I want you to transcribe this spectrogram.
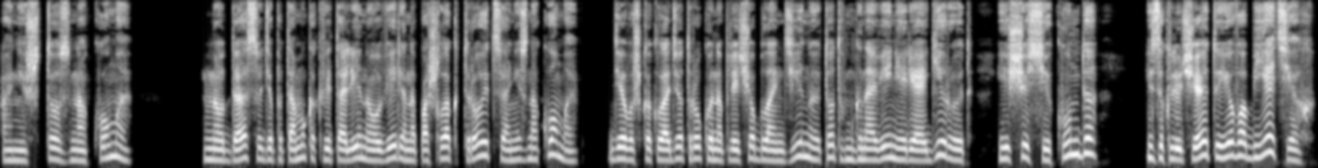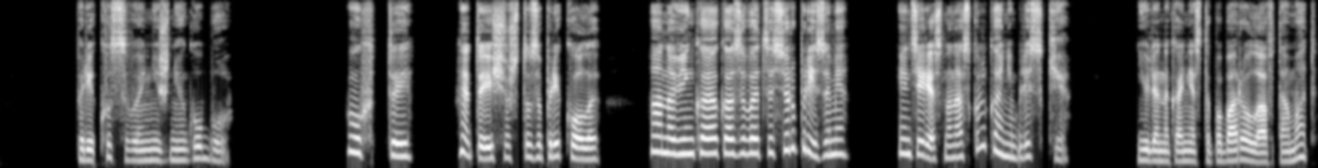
Они что, знакомы? Ну да, судя по тому, как Виталина уверенно пошла к троице, они знакомы. Девушка кладет руку на плечо блондину, и тот в мгновение реагирует, еще секунда, и заключает ее в объятиях. Прикусываю нижнюю губу. «Ух ты! Это еще что за приколы? А новенькая оказывается сюрпризами. Интересно, насколько они близки?» Юля наконец-то поборола автомат,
